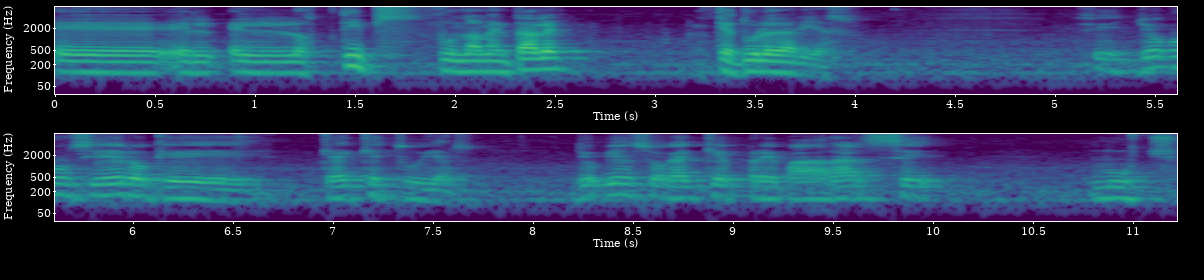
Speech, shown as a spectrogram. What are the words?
eh, los tips fundamentales que tú le darías? Sí, yo considero que, que hay que estudiar. Yo pienso que hay que prepararse mucho.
